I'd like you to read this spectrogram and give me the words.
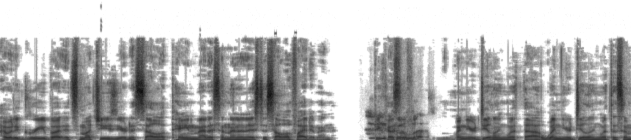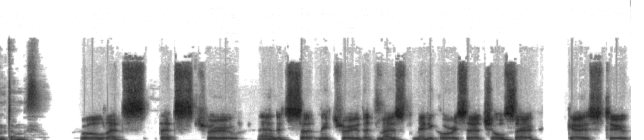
I would agree, but it's much easier to sell a pain medicine than it is to sell a vitamin because cool. of when you're dealing with uh, when you're dealing with the symptoms. Well, that's that's true, and it's certainly true that most medical research also goes to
